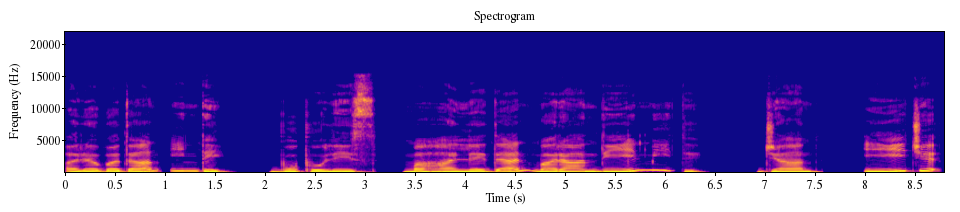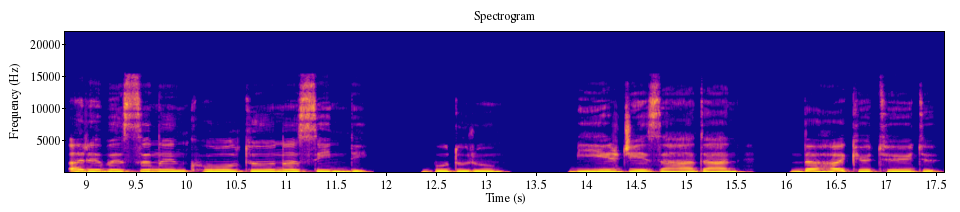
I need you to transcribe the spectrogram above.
arabadan indi. Bu polis mahalleden Baran değil miydi? Can iyice arabasının koltuğuna sindi. Bu durum bir cezadan daha kötüydü.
